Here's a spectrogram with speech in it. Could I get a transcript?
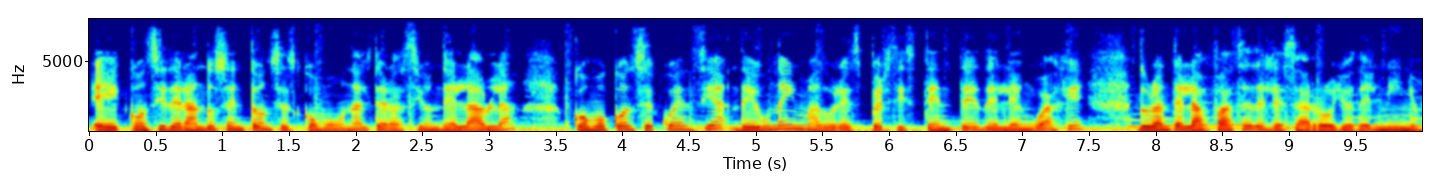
eh, considerándose entonces como una alteración del habla como consecuencia de una inmadurez persistente del lenguaje durante la fase del desarrollo del niño.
